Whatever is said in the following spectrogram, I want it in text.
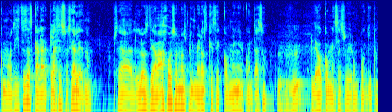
como dijiste, a escalar clases sociales, ¿no? O sea, los de abajo son los primeros que se comen el cuentazo. Luego comienza a subir un poquito.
